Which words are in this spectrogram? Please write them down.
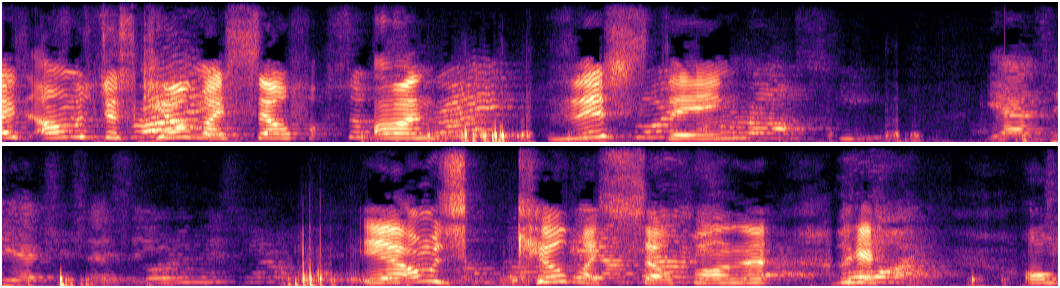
guys, I almost just killed myself on this thing. Yeah, it's the exercise thing. Yeah, I almost killed myself on it. Okay. Oh,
